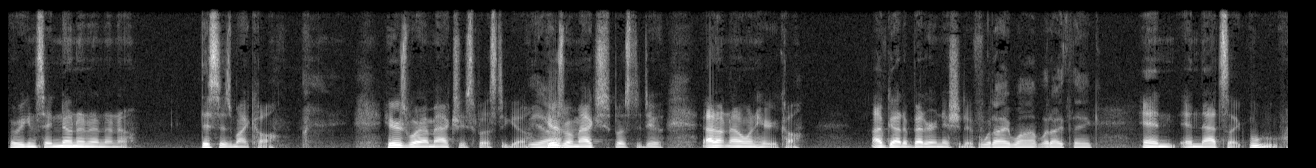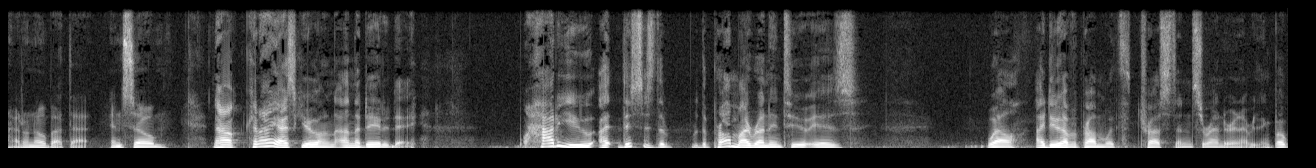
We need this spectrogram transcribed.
Or are we going to say, no, no, no, no, no. This is my call. Here's where I'm actually supposed to go. Yeah. Here's what I'm actually supposed to do. I don't, I don't want to hear your call. I've got a better initiative. what I want, what I think. And, and that's like, ooh, I don't know about that. And so, Now, can I ask you on, on the day to day? How do you? I, this is the the problem I run into is well, I do have a problem with trust and surrender and everything, but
